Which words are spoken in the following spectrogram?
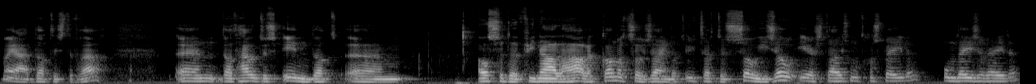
Maar ja, dat is de vraag. En dat houdt dus in dat ehm, als ze de finale halen, kan het zo zijn dat Utrecht dus sowieso eerst thuis moet gaan spelen. Om deze reden.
